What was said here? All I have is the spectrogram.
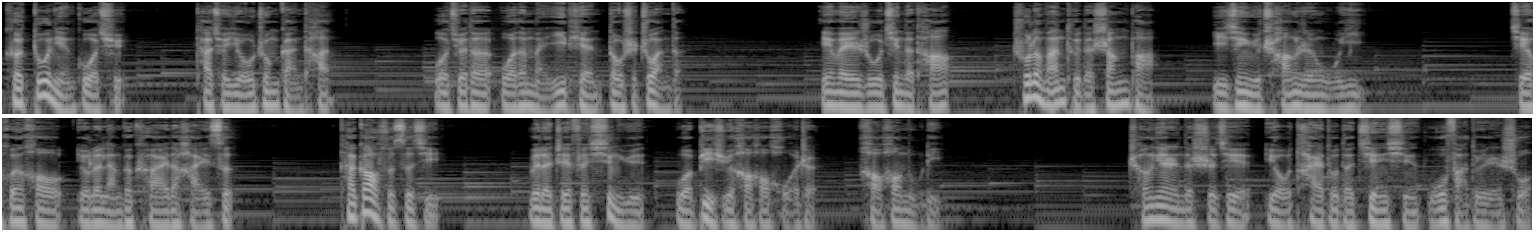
可多年过去，他却由衷感叹：“我觉得我的每一天都是赚的，因为如今的他，除了满腿的伤疤，已经与常人无异。结婚后有了两个可爱的孩子，他告诉自己，为了这份幸运，我必须好好活着，好好努力。成年人的世界有太多的艰辛无法对人说。”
